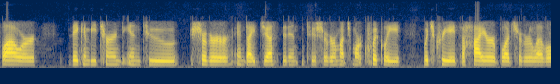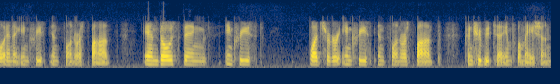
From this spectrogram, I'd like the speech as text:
flour, they can be turned into sugar and digested into sugar much more quickly, which creates a higher blood sugar level and an increased insulin response. And those things, increased blood sugar, increased insulin response, contribute to inflammation.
